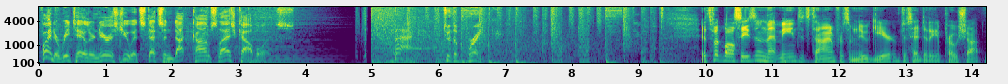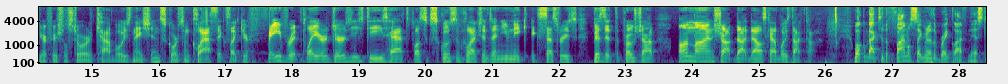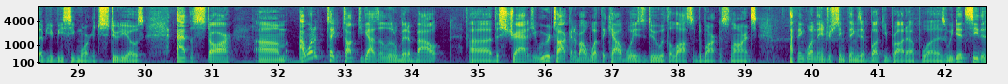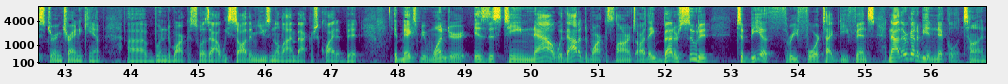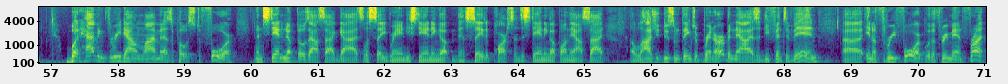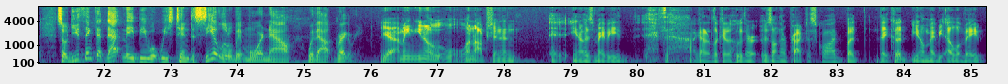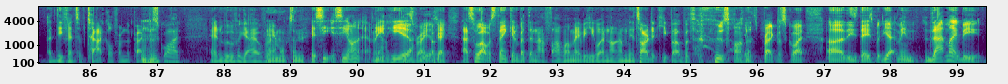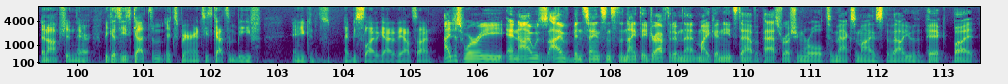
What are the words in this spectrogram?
Find a retailer nearest you at stetson.com slash cowboys. Back to the break. It's football season, and that means it's time for some new gear. Just head to the Pro Shop, your official store of Cowboys Nation. Score some classics like your favorite player jerseys, tees, hats, plus exclusive collections and unique accessories. Visit the Pro Shop online, shop.dallascowboys.com. Welcome back to the final segment of the break live from the SWBC Mortgage Studios at the Star. Um, I want to take talk to you guys a little bit about uh, the strategy. We were talking about what the Cowboys do with the loss of Demarcus Lawrence. I think one of the interesting things that Bucky brought up was we did see this during training camp uh, when Demarcus was out. We saw them using the linebackers quite a bit. It makes me wonder: Is this team now without a Demarcus Lawrence? Are they better suited? To be a 3-4 type defense. Now they're going to be a nickel a ton, but having three down linemen as opposed to four and standing up those outside guys, let's say Randy standing up, and say that Parsons is standing up on the outside, allows you to do some things with Brent Urban now as a defensive end uh, in a 3-4 with a three-man front. So do you think that that may be what we tend to see a little bit more now without Gregory? Yeah, I mean, you know, one option and you know is maybe I got to look at who they're, who's on their practice squad, but they could, you know, maybe elevate a defensive tackle from the practice Mm-hmm. squad and move a guy over. Hamilton. Is he? Is he on? I mean, Yeah. he is Yeah, right. he is, okay, that's who I was thinking. But then I thought, well, maybe he wasn't on. I mean, it's hard to keep up with who's on this practice squad uh, these days. But yeah, I mean, that might be an option there because he's got some experience. He's got some beef, and you s- maybe slide a guy to the outside. I just worry, and I was I've been saying since the night they drafted him that Micah needs to have a pass rushing role to maximize the value of the pick, but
